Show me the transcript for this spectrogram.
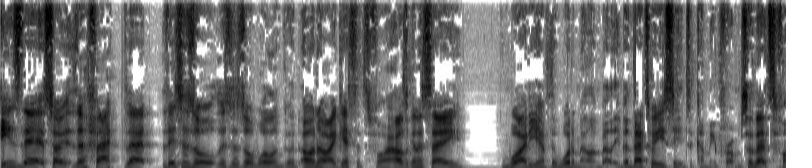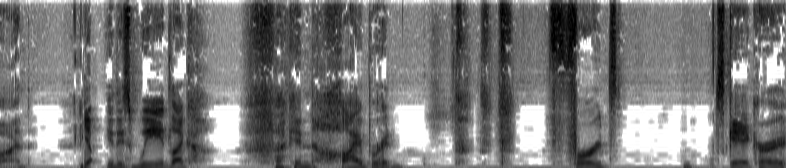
Is there so the fact that this is all this is all well and good. Oh no, I guess it's fine. I was going to say why do you have the watermelon belly, but that's where your seeds are coming from. So that's fine. Yep. You're this weird like fucking hybrid fruit scarecrow.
